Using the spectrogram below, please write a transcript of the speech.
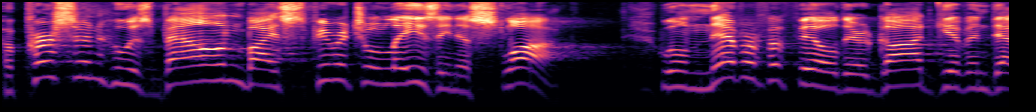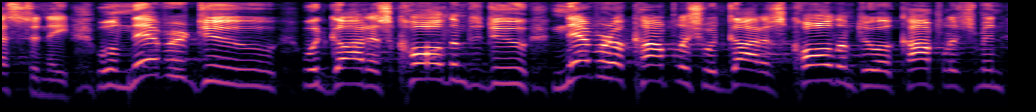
A person who is bound by spiritual laziness, sloth, will never fulfill their God given destiny, will never do what God has called them to do, never accomplish what God has called them to accomplishment.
